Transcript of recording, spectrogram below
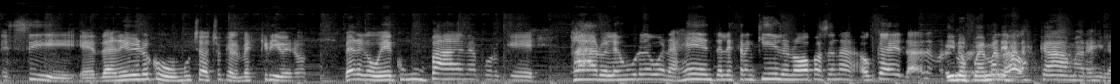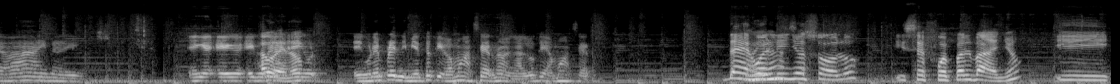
eh, sí, eh, Dani vino con un muchacho que él me escribe, ¿no? Verga, voy a ir con un pana porque, claro, él es burda buena gente, él es tranquilo, no va a pasar nada. Ok, dale, marico, Y nos pueden manejar las cámaras y la vaina. y- En, en- en Ah, una- bueno. en un- en un emprendimiento que íbamos a hacer, ¿no? En algo que íbamos a hacer. Dejó Bueno, niño solo y se fue para el baño. Y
